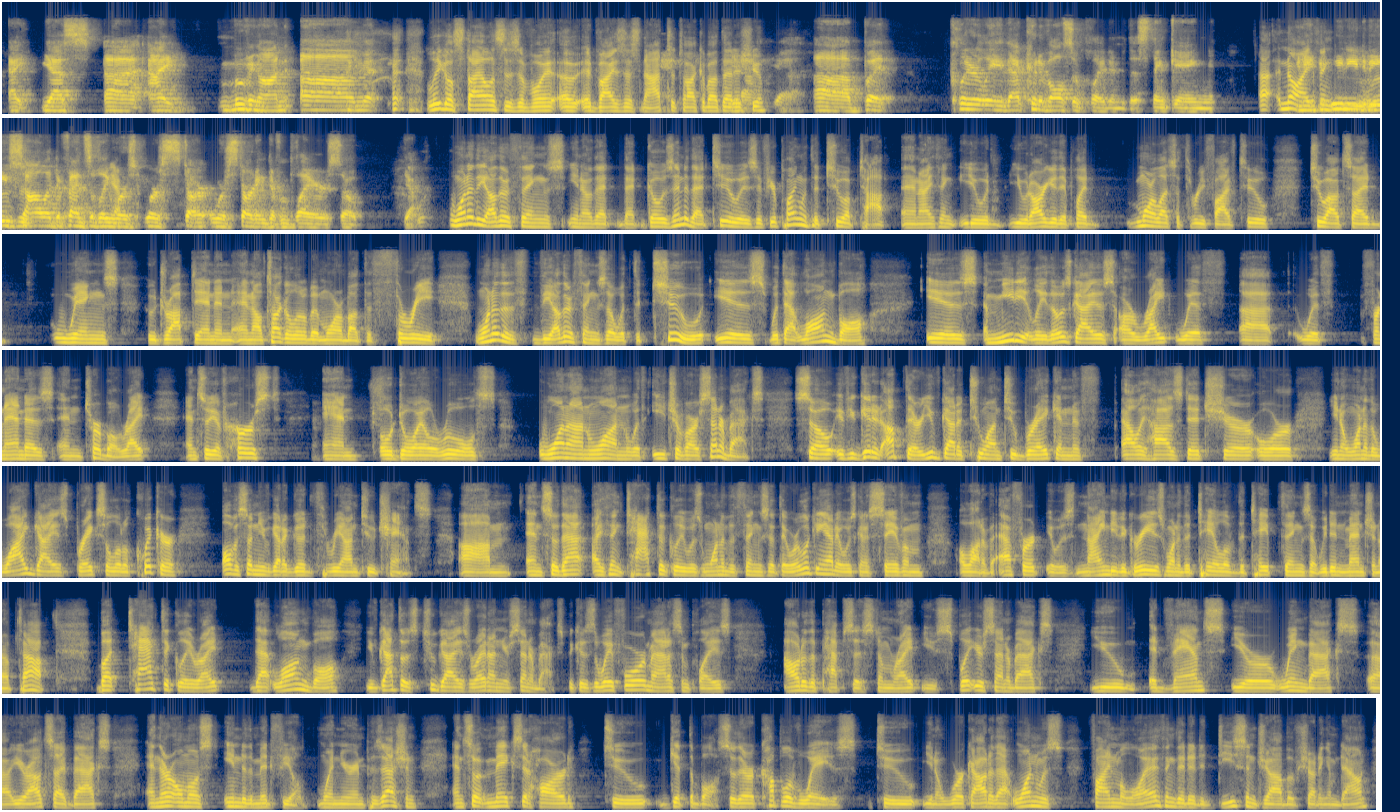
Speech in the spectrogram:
I, yes, uh, I. Moving on. Um, legal stylists avoid uh, advise us not to talk about that yeah, issue. Yeah, uh, but clearly that could have also played into this thinking uh, no, I think we need to be solid defensively. Yeah. We're we're start we're starting different players. So yeah. One of the other things you know that that goes into that too is if you're playing with the two up top, and I think you would you would argue they played more or less a three five two, two outside wings who dropped in and and I'll talk a little bit more about the three. One of the the other things though with the two is with that long ball is immediately those guys are right with uh with Fernandez and Turbo, right? And so you have Hurst and O'Doyle rules one on one with each of our center backs. So if you get it up there, you've got a two on two break. And if Ali Hozdich or, or, you know, one of the wide guys breaks a little quicker, all of a sudden you've got a good three on two chance. Um, and so that I think tactically was one of the things that they were looking at. It was going to save them a lot of effort. It was 90 degrees, one of the tail of the tape things that we didn't mention up top. But tactically, right, that long ball, you've got those two guys right on your center backs because the way forward Madison plays out of the PEP system, right, you split your center backs you advance your wing backs, uh, your outside backs, and they're almost into the midfield when you're in possession. And so it makes it hard to get the ball. So there are a couple of ways to, you know, work out of that. One was find Molloy. I think they did a decent job of shutting him down.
